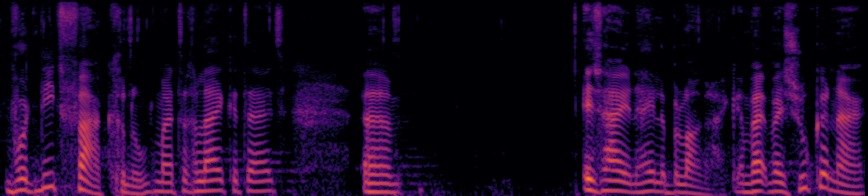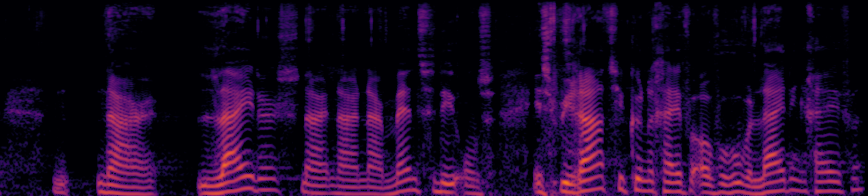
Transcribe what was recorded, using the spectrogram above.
wordt niet vaak genoemd, maar tegelijkertijd uh, is hij een hele belangrijke. En wij, wij zoeken naar, naar leiders, naar, naar, naar mensen die ons inspiratie kunnen geven over hoe we leiding geven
